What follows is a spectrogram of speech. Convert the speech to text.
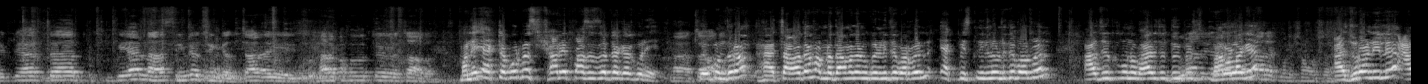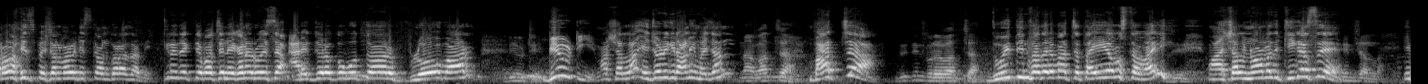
এই পেয়ারটা পেয়ার না সিঙ্গেল সিঙ্গেল। চার সাড়ে পাঁচ হাজার টাকা চাওয়া দাম। মানে একটা পড়বে সাড়ে পাঁচ হাজার টাকা করে। হ্যাঁ, তো দাম। বন্ধুরা হ্যাঁ চাওয়া দাম আপনার দাম দাম করে নিতে পারবেন এক পিস নিলেও নিতে পারবেন। আর যদি কোনো ভাইয়ের যদি দুই পিস ভালো লাগে আর মানে জোড়া নিলে আরও স্পেশাল ভাবে ডিসকাউন্ট করা যাবে। কিনে দেখতে পাচ্ছেন এখানে রয়েছে আরেক জোড়া কবুতর ব্লোবার বিউটি বিউটি মাশাল্লাহ এই জোড়া কি রানিং ভাইজান? না বাচ্চা। বাচ্চা? দুই দিন পরে বাচ্চা। দুই তিন ফাদারের বাচ্চা তাই এই অবস্থা ভাই? মাশাল্লাহ নর্মালি ঠিক আছে? ইনশাআল্লাহ এই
